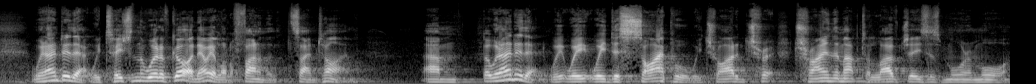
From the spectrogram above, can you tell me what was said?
we don't do that. We teach them the Word of God. Now we have a lot of fun at the same time. Um, but we don't do that. We, we, we disciple, we try to tra- train them up to love Jesus more and more.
